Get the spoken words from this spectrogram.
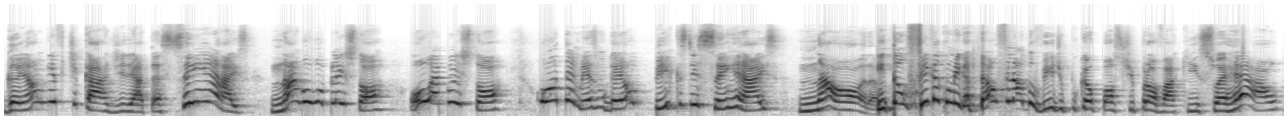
ganhar um gift card de até 100 reais na Google Play Store ou Apple Store, ou até mesmo ganhar um Pix de 100 reais na hora. Então fica comigo até o final do vídeo, porque eu posso te provar que isso é real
